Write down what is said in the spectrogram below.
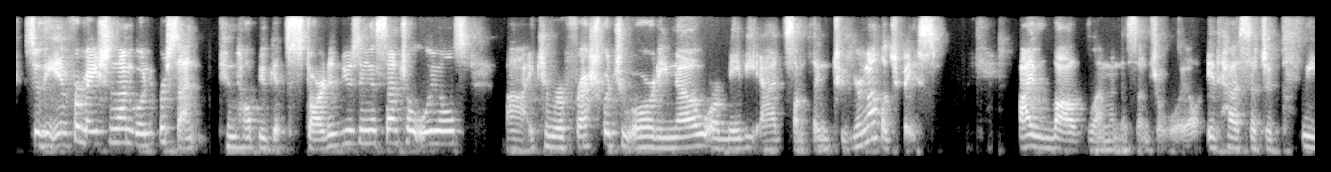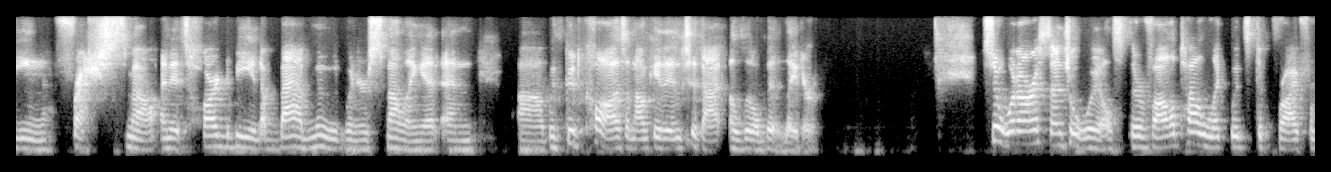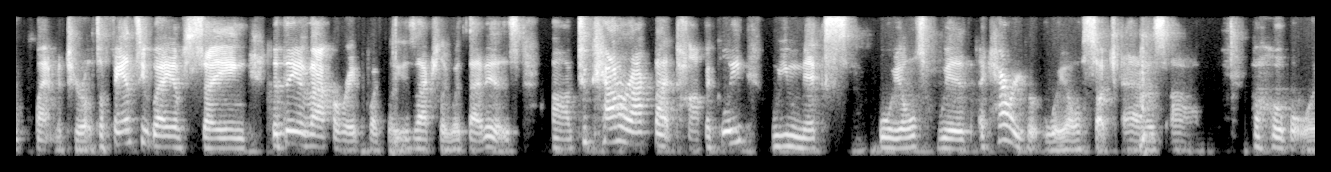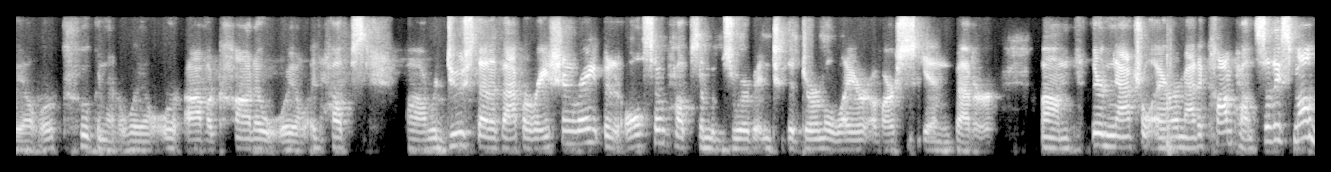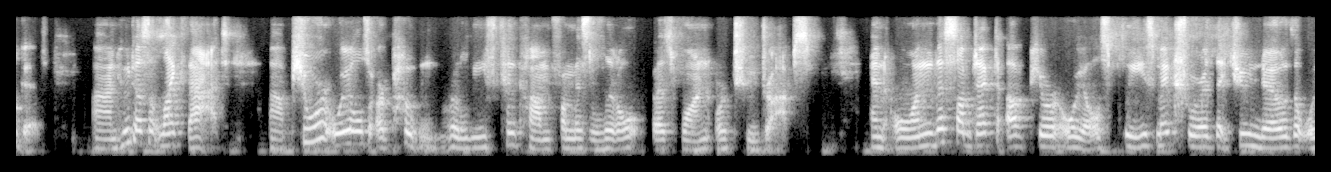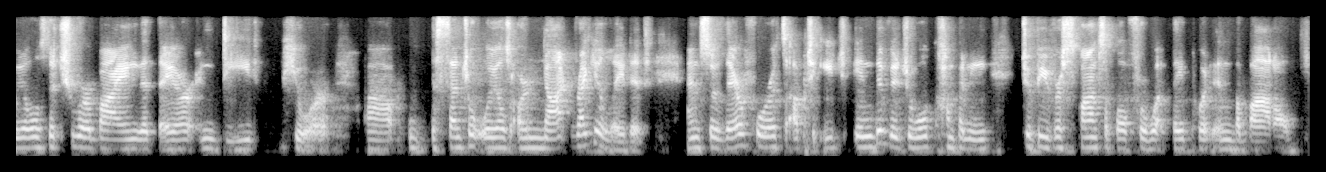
So, the information I'm going to present can help you get started using essential oils. Uh, it can refresh what you already know, or maybe add something to your knowledge base. I love lemon essential oil. It has such a clean, fresh smell, and it's hard to be in a bad mood when you're smelling it, and uh, with good cause. And I'll get into that a little bit later. So, what are essential oils? They're volatile liquids derived from plant material. It's a fancy way of saying that they evaporate quickly, is actually what that is. Uh, to counteract that topically, we mix oils with a carrier oil, such as uh, jojoba oil or coconut oil or avocado oil. It helps uh, reduce that evaporation rate, but it also helps them absorb into the dermal layer of our skin better. Um, they're natural aromatic compounds, so they smell good. And who doesn't like that? Uh, pure oils are potent. Relief can come from as little as one or two drops. And on the subject of pure oils, please make sure that you know the oils that you are buying, that they are indeed pure. Uh, essential oils are not regulated. And so, therefore, it's up to each individual company to be responsible for what they put in the bottle.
